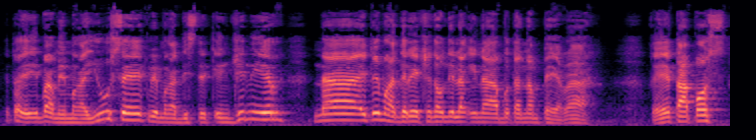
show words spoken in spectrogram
ito, eh, iba, may mga USEC, may mga district engineer na ito yung mga diretso daw nilang inaabutan ng pera. Okay, tapos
